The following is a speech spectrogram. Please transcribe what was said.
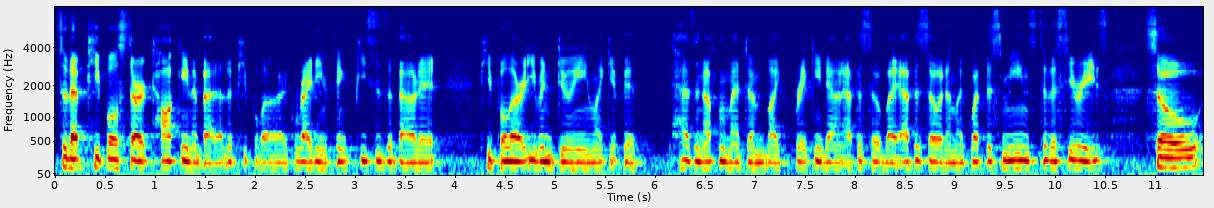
so that people start talking about it. That people are like writing think pieces about it. People are even doing like if it has enough momentum like breaking down episode by episode and like what this means to the series so,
